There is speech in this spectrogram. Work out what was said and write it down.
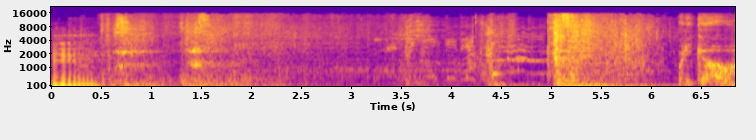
Hmm. Where'd he go?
